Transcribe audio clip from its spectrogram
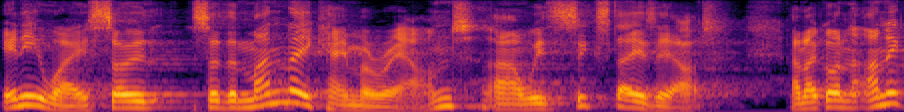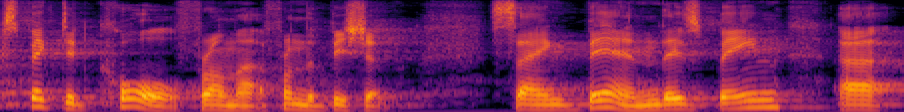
Anyway, so, so the Monday came around uh, with six days out, and I got an unexpected call from, uh, from the bishop saying, Ben, there's been an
